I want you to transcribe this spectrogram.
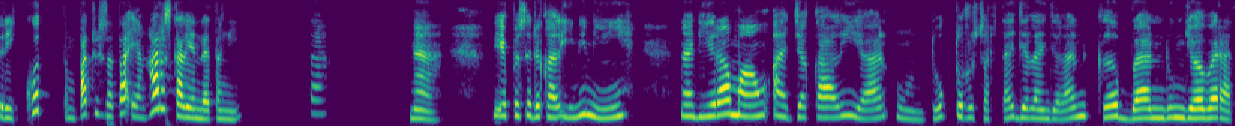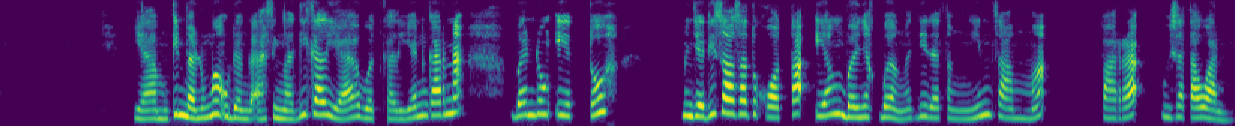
berikut tempat wisata yang harus kalian datangi. Nah, di episode kali ini nih, Nadira mau ajak kalian untuk turut serta jalan-jalan ke Bandung, Jawa Barat. Ya mungkin Bandung mah udah nggak asing lagi kali ya buat kalian karena Bandung itu menjadi salah satu kota yang banyak banget didatengin sama para wisatawan.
